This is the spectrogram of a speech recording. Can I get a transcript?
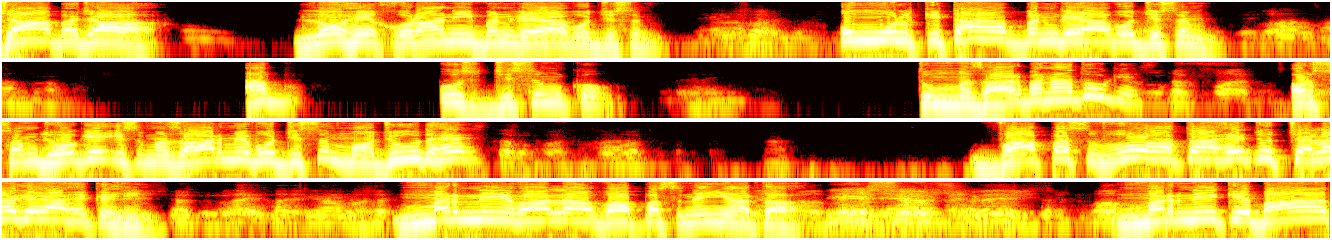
جا بجا لوہے قرآنی بن گیا وہ جسم۔ ام الکتاب بن گیا وہ جسم۔ اب اس جسم کو تم مزار بنا دو گے اور سمجھو گے اس مزار میں وہ جسم موجود ہے۔ واپس وہ آتا ہے جو چلا گیا ہے کہیں۔ مرنے والا واپس نہیں آتا۔ مرنے کے بعد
